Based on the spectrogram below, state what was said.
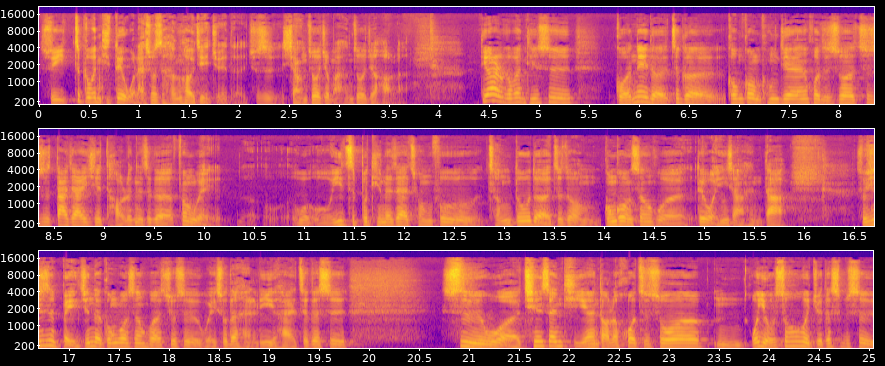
所以这个问题对我来说是很好解决的，就是想做就马上做就好了。第二个问题是，国内的这个公共空间，或者说就是大家一起讨论的这个氛围，我我一直不停的在重复，成都的这种公共生活对我影响很大。首先是北京的公共生活就是萎缩的很厉害，这个是。是我亲身体验到了，或者说，嗯，我有时候会觉得是不是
